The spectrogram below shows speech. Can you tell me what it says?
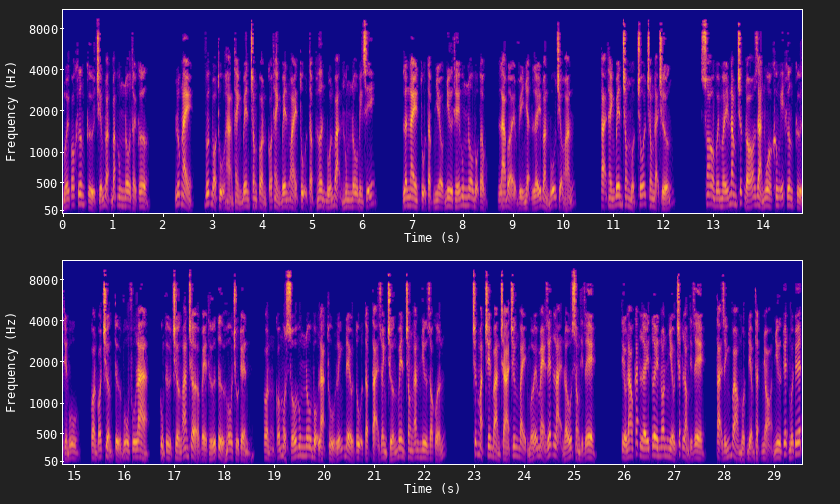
mới có khương cử chiếm đoạt bắc hung nô thời cơ. Lúc này, vứt bỏ thụ hàng thành bên trong còn có thành bên ngoài tụ tập hơn bốn bạn hung nô binh sĩ. Lần này tụ tập nhiều như thế hung nô bộ tộc, là bởi vì nhận lấy đoàn vũ triệu hoán. Tại thành bên trong một chỗ trong đại trướng. So với mấy năm trước đó giàn mua không ít hương cử thiền vu, còn có trưởng tử vu phu la, cùng từ trường an trở về thứ tử hô chủ tuyển, còn có một số hung nô bộ lạc thủ lĩnh đều tụ tập tại doanh trướng bên trong ăn như do cuốn. Trước mặt trên bàn trà trưng bày mới mẹ giết lại nấu xong thịt dê tiểu đao cắt lấy tươi non nhiều chất lỏng thịt dê, tại dính vào một điểm thật nhỏ như tuyết muối tuyết,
